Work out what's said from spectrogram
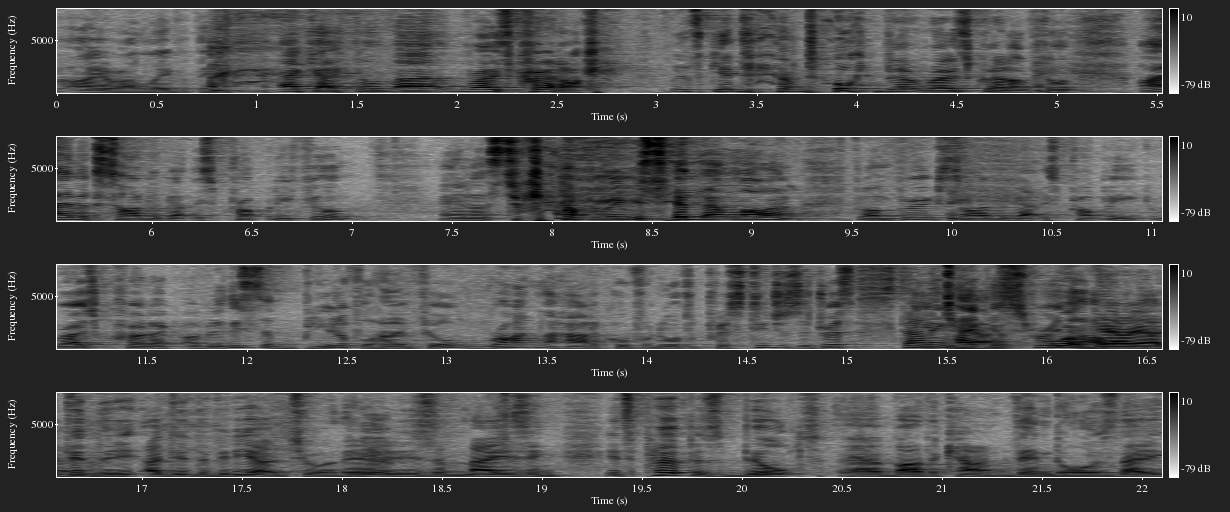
oh, I'll leave it there. okay, Phil. Uh, Rose Craddock. Let's get down talking about Rose Craddock, Phil. I am excited about this property, Phil. And I still can't believe you said that line, but I'm very excited about this property. Rose I mean, this is a beautiful home, Phil, right in the heart of Caulfield North, a prestigious address. Can Stunning you take house. us through well, Gary, I did the I did the video tour there. Yeah. It is amazing. It's purpose built uh, by the current vendors. They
